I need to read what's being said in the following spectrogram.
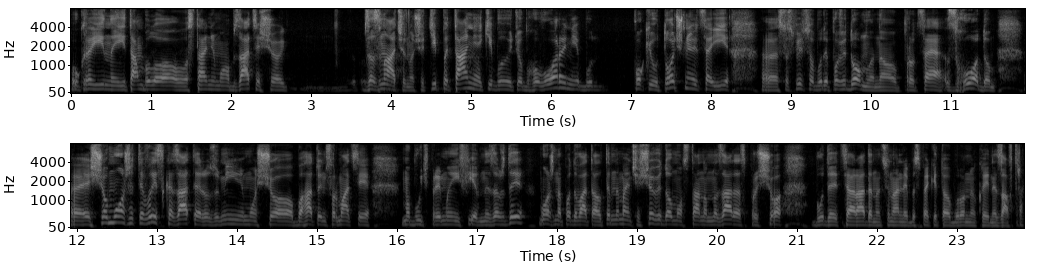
України, і там було в останньому абзаці, що зазначено, що ті питання, які будуть обговорені, будуть. Поки уточнюються, і е, суспільство буде повідомлено про це згодом. Е, що можете ви сказати? Розуміємо, що багато інформації, мабуть, прямий ефір не завжди можна подавати, але тим не менше, що відомо станом на зараз, про що буде ця Рада національної безпеки та оборони України завтра.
